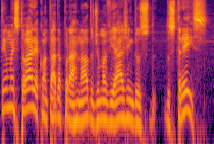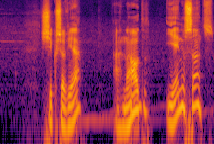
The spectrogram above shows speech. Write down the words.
tem uma história contada por Arnaldo de uma viagem dos, dos três: Chico Xavier, Arnaldo e Enio Santos.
